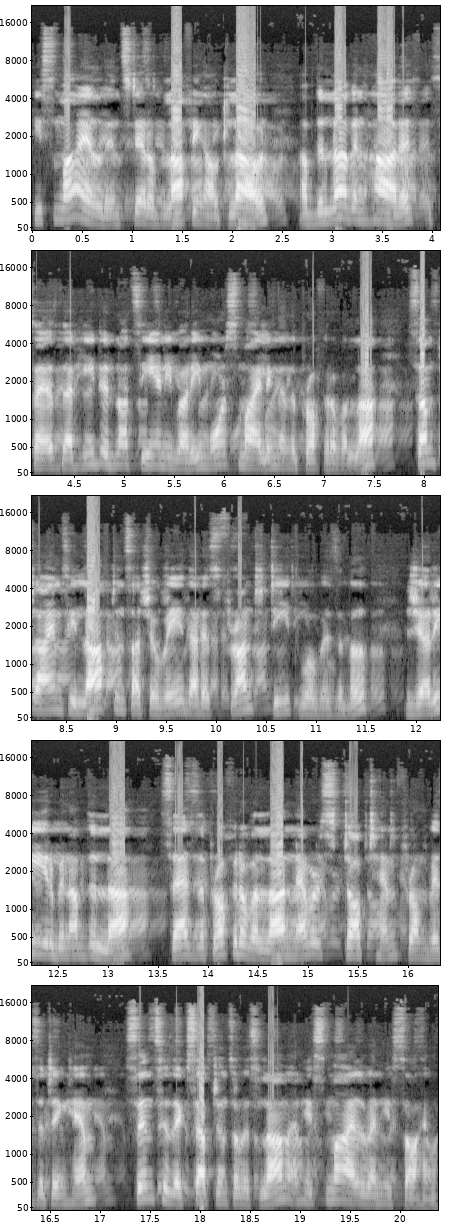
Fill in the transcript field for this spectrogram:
He smiled instead of laughing out loud. Abdullah bin Harith says that he did not see anybody more smiling than the Prophet of Allah. Sometimes he laughed in such a way that his front teeth were visible. Jarir bin Abdullah says the Prophet of Allah never stopped him from visiting him since his acceptance of Islam and he smiled when he saw him.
